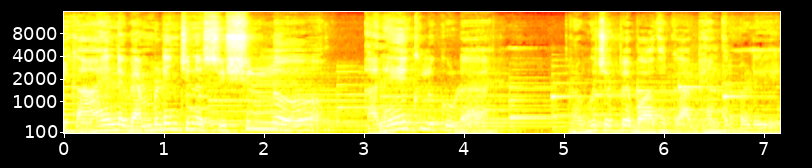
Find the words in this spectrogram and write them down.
ఇక ఆయన్ని వెంబడించిన శిష్యుల్లో అనేకులు కూడా ప్రభు చెప్పే బోధకు అభ్యంతరపడి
